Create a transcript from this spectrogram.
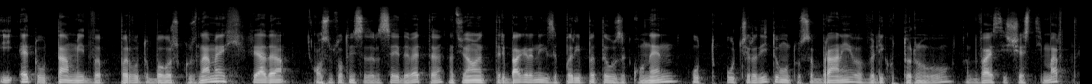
И ето оттам идва първото българско знаме. 1879 националният трибагреник за първи път е узаконен от учредителното събрание в Велико Търново на 26 март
